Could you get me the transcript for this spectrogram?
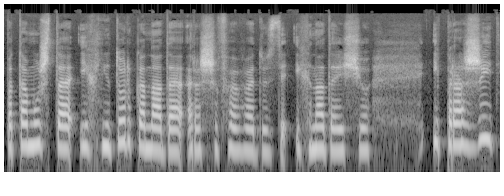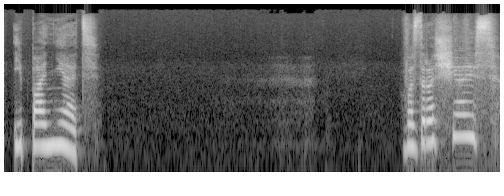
Потому что их не только надо расшифровать, друзья, их надо еще и прожить, и понять. Возвращаясь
